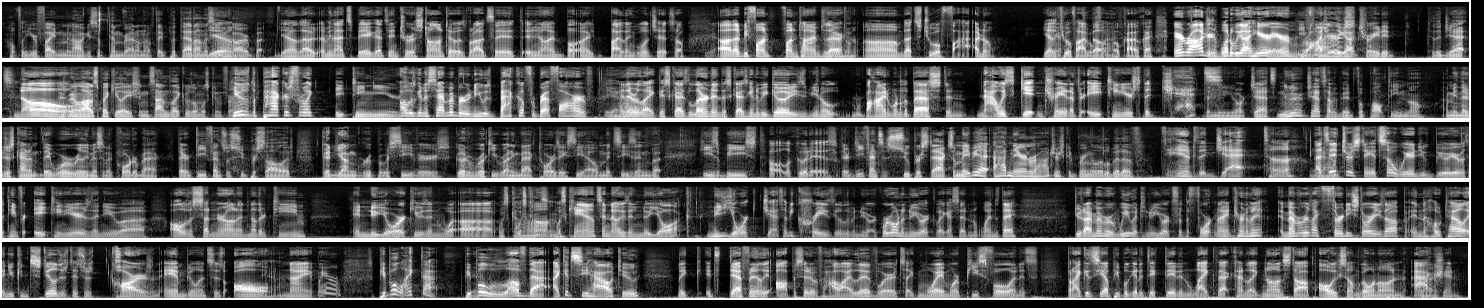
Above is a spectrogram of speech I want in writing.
hopefully you're fighting in August September. I don't know if they put that on the Yeah. same card, but Yeah, that would- I mean that's big. That's interestanto is what I would say. You know, I'm, bi- I'm bilingual and shit, so yeah. uh, that'd be fun. Fun times there. Um, that's 205. I know. Yeah, the Yeah, 205 belt. Okay, okay. Aaron Rodgers. What do we got here? Aaron he Rodgers. finally got traded to the Jets. no. There's been a lot of speculation. Sounds like it was almost confirmed. He was with the Packers for like 18 years. I was gonna say I remember when he was backup for Brett Favre, Yeah. and they were like, "This guy's learning. This guy's gonna be good. He's you know behind one of the best." And now he's getting traded after 18 years to the Jets. the New York Jets. New York Jets have a good football team though. I mean, they're just kind of they were really missing a quarterback. Their defense was super solid. Good young group of receivers. Good rookie running back his ACL midseason, but he's a beast. oh, look who it is! Their defense is super stacked. So maybe adding Aaron Rodgers could bring a little bit of Damn to the Jets, huh? That's Yeah. interesting. It's so weird. You you're with a team for 18 years, then you uh, all of a sudden are on another team in New York. He was in what uh, Wisconsin. Wisconsin. Wisconsin. Now he's in New York. New York Jets. That'd be crazy to live in New York. We're going to New York, like I said, on Wednesday. Dude, I remember we went to New York for the Fortnite tournament. And remember, we are like 30 stories up in the hotel, and you can still just, it's just cars and ambulances all Yeah. night. People like that. People love that. I could see how, too. Like, it's definitely opposite of how I live, where it's like way more peaceful and it's But I could see how people get addicted and like that kind of like nonstop, always something going on action.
